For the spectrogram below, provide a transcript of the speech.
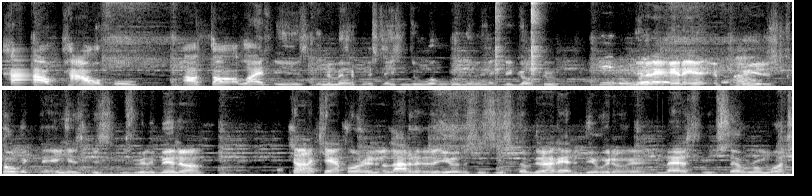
how powerful our thought life is in the manifestations of what we're going to actually go through. And, and, and, for me, this COVID thing has, has, has really been a kind of cap on it. And a lot of the illnesses and stuff that I've had to deal with over the last several months,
